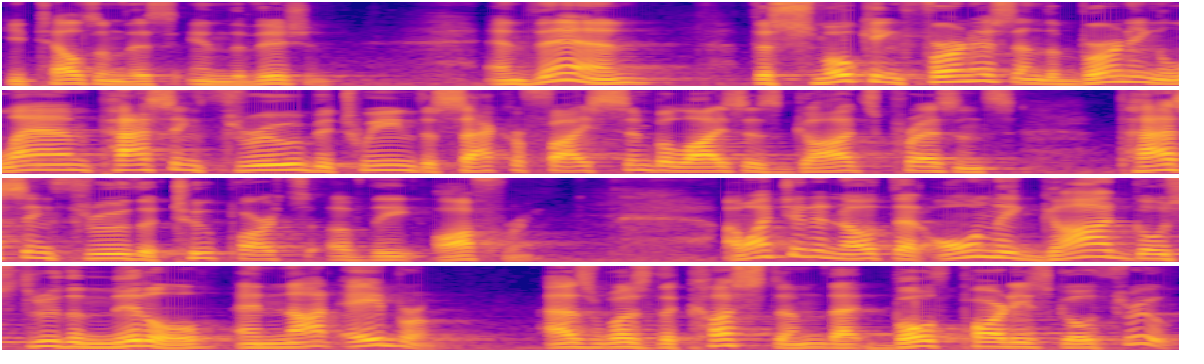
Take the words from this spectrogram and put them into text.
He tells them this in the vision. And then the smoking furnace and the burning lamb passing through between the sacrifice symbolizes God's presence passing through the two parts of the offering. I want you to note that only God goes through the middle and not Abram, as was the custom that both parties go through.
